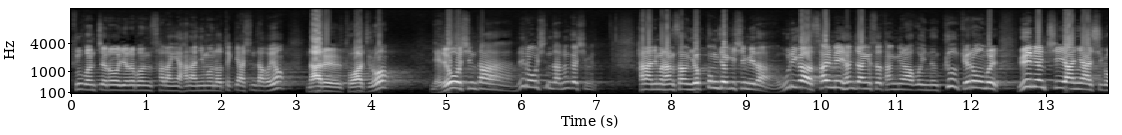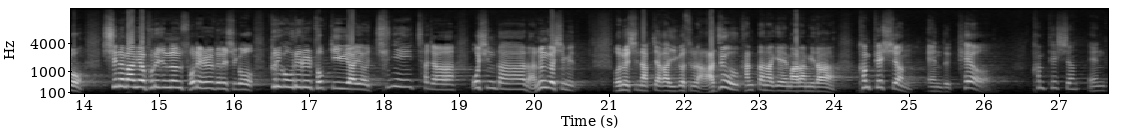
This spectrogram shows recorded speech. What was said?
두 번째로 여러분 사랑의 하나님은 어떻게 하신다고요? 나를 도와주러 내려오신다. 내려오신다는 것입니다. 하나님은 항상 역동적이십니다. 우리가 삶의 현장에서 당면하고 있는 그 괴로움을 외면치 아니하시고 신음하며 부르짖는 소리를 들으시고 그리고 우리를 돕기 위하여 친히 찾아오신다라는 것입니다. 어느 신학자가 이것을 아주 간단하게 말합니다. compassion and care. compassion and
